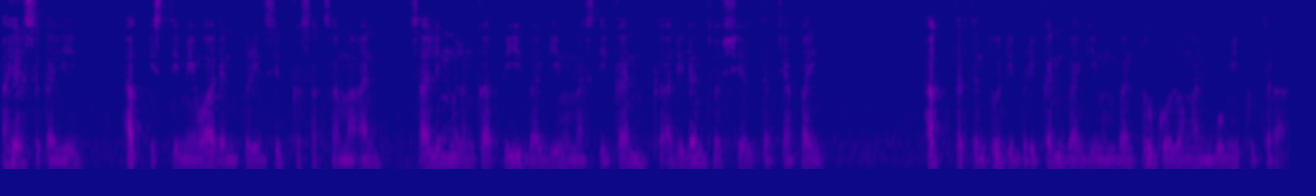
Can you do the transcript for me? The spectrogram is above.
Akhir sekali, hak istimewa dan prinsip kesaksamaan saling melengkapi bagi memastikan keadilan sosial tercapai. Hak tertentu diberikan bagi membantu golongan bumi putera.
